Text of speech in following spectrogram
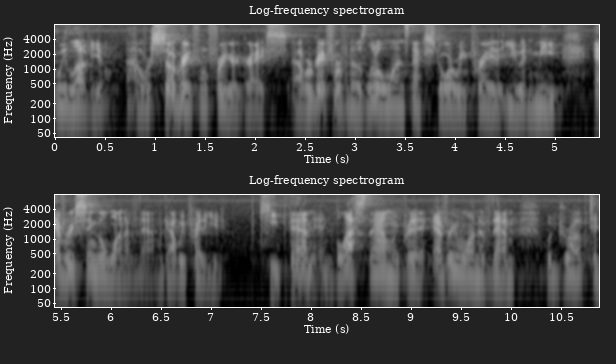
we love you. Uh, we're so grateful for your grace. Uh, we're grateful for those little ones next door. We pray that you would meet every single one of them. God, we pray that you'd keep them and bless them. We pray that every one of them would grow up to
